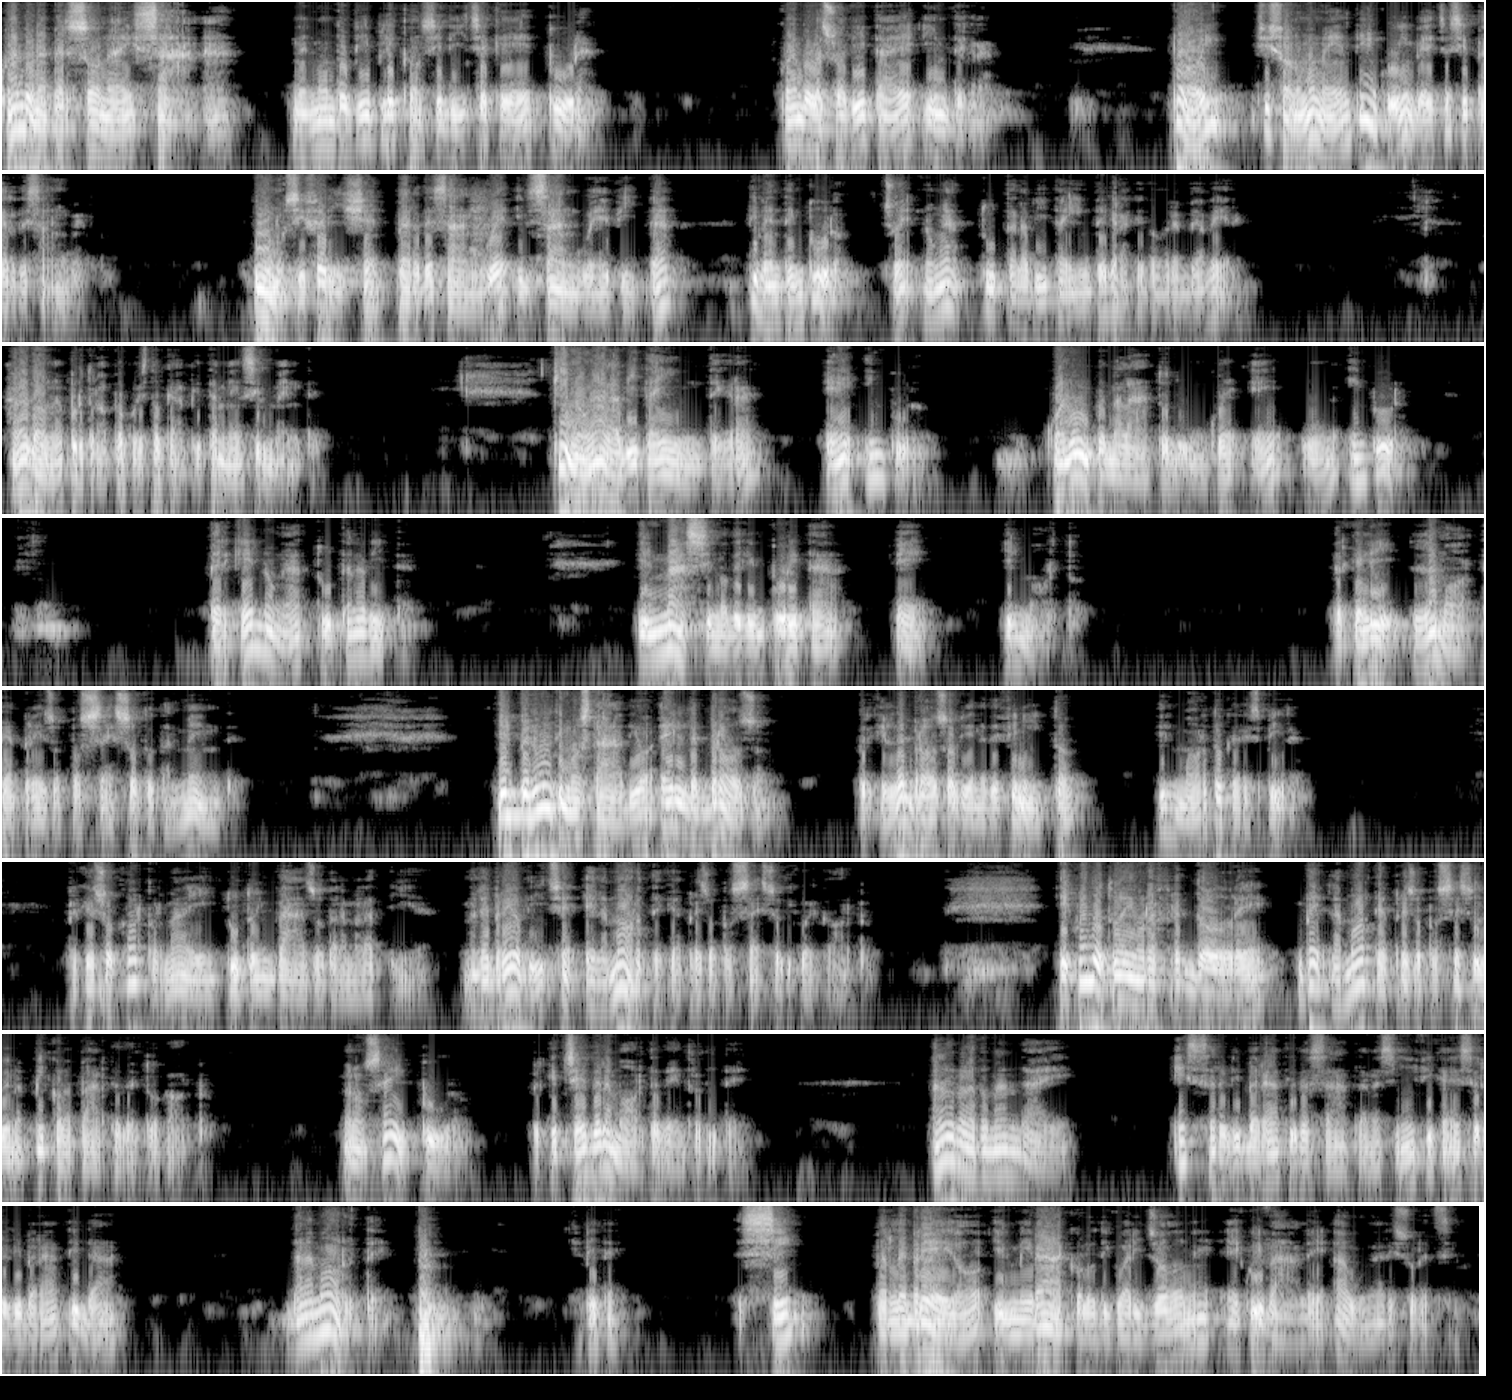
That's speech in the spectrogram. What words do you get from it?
Quando una persona è sana, nel mondo biblico si dice che è pura, quando la sua vita è integra. Poi ci sono momenti in cui invece si perde sangue. Uno si ferisce, perde sangue, il sangue è vita, diventa impuro, cioè non ha tutta la vita integra che dovrebbe avere. Alla donna purtroppo questo capita mensilmente. Chi non ha la vita integra è impuro. Qualunque malato dunque è un impuro. Perché non ha tutta la vita. Il massimo dell'impurità è il morto. Perché lì la morte ha preso possesso totalmente. Il penultimo stadio è il lebroso, perché il lebroso viene definito il morto che respira. Perché il suo corpo ormai è tutto invaso dalla malattia, ma l'ebreo dice è la morte che ha preso possesso di quel corpo. E quando tu hai un raffreddore, beh, la morte ha preso possesso di una piccola parte del tuo corpo, ma non sei puro, perché c'è della morte dentro di te. Allora la domanda è, essere liberati da Satana significa essere liberati da dalla morte. Capite? Sì, per l'ebreo il miracolo di guarigione equivale a una risurrezione.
